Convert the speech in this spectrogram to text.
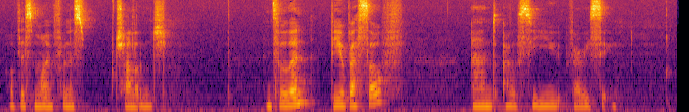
of this mindfulness challenge. Until then, be your best self, and I'll see you very soon.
